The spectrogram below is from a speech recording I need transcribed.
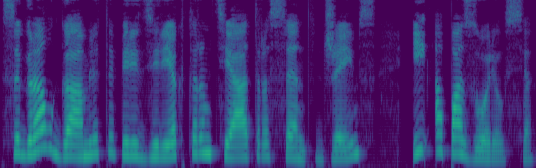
сыграл Гамлета перед директором театра Сент-Джеймс и опозорился.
